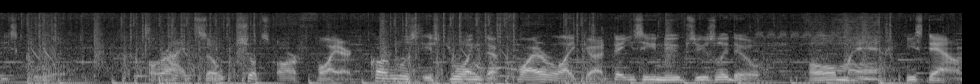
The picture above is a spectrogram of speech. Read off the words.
he's cool. Alright, so shots are fired. Carlos is drawing the fire like uh, DayZ noobs usually do. Oh man, he's down.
